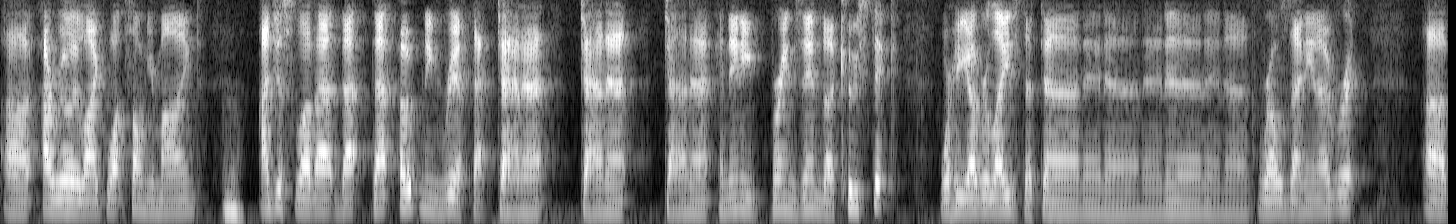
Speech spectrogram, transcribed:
Uh, I really like What's on Your Mind. Mm. I just love that that that opening riff, that da da da da and then he brings in the acoustic where he overlays the dun and rolls that in over it. Uh,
